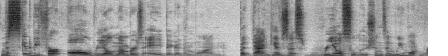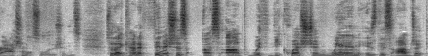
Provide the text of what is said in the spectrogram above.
And this is going to be for all real numbers a bigger than 1. But that gives us real solutions and we want rational solutions. So that kind of finishes us up with the question, when is this object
